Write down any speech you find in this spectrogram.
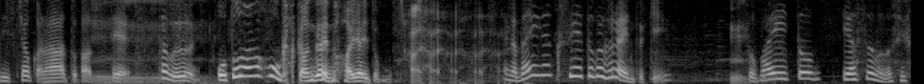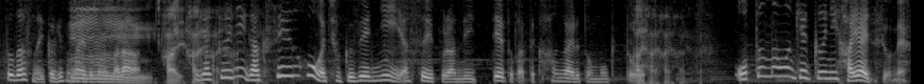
で行っちゃうかなとかってうん。多分大人の方が考えるの早いと思う。にはいはいはいはい。なんか大学生とかぐらいの時うん。そうバイト休むのシフト出すの1ヶ月前とかだからうんはいはいはい逆に学生の方が直前に安いプランで行ってとかって考えると思うけどはいはいはいはい。大人は逆に早いですよね。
